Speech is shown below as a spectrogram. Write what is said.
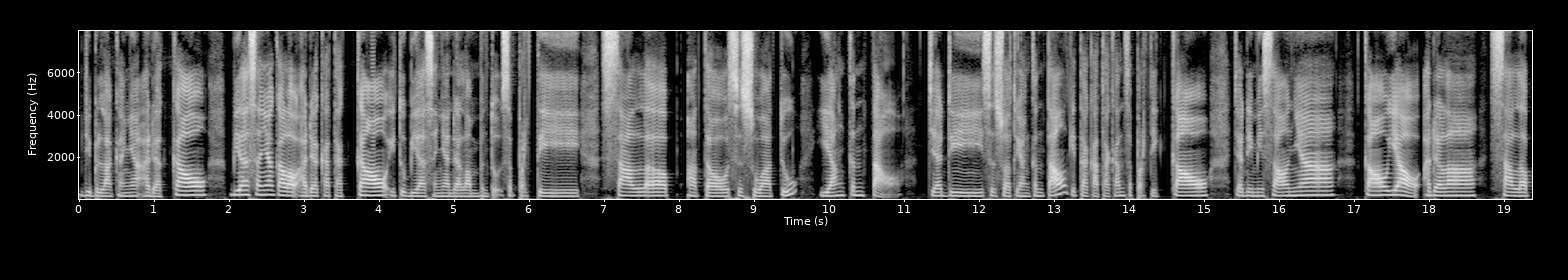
di belakangnya ada kau. Biasanya kalau ada kata kau itu biasanya dalam bentuk seperti salep atau sesuatu yang kental. Jadi sesuatu yang kental kita katakan seperti kau. Jadi misalnya kau yao adalah salep.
